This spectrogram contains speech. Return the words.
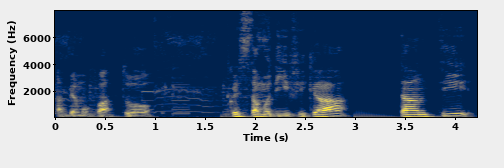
abbiamo fatto questa modifica, tanti,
